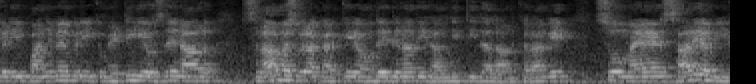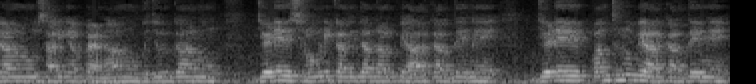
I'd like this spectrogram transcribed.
ਜਿਹੜੀ ਪੰਜ ਮੈਂਬਰੀ ਕਮੇਟੀ ਹੈ ਉਸ ਦੇ ਨਾਲ ਸਲਾਹ مشورہ ਕਰਕੇ ਆਉਂਦੇ ਦਿਨਾਂ ਦੀ ਰਣਨੀਤੀ ਦਾ ਐਲਾਨ ਕਰਾਂਗੇ ਸੋ ਮੈਂ ਸਾਰੇ ਵੀਰਾਂ ਨੂੰ ਸਾਰੀਆਂ ਭੈਣਾਂ ਨੂੰ ਬਜ਼ੁਰਗਾਂ ਨੂੰ ਜਿਹੜੇ ਸ਼੍ਰੋਮਣੀ ਅਕਾਲੀ ਦਲ ਨਾਲ ਪਿਆਰ ਕਰਦੇ ਨੇ ਜਿਹੜੇ ਪੰਥ ਨੂੰ ਪਿਆਰ ਕਰਦੇ ਨੇ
